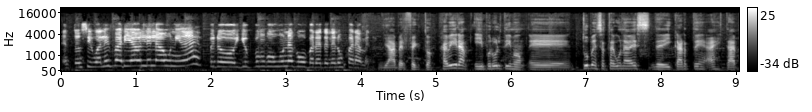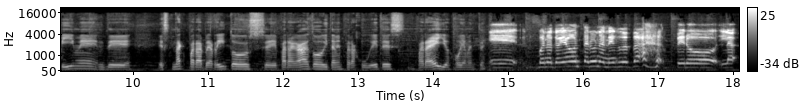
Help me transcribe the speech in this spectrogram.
Entonces igual es variable las unidades, pero yo pongo una como para tener un parámetro. Ya, perfecto. Javiera, y por último, eh, ¿tú pensaste alguna vez dedicarte a esta pyme de snack para perritos, eh, para gatos y también para juguetes, para ellos, obviamente? Eh, bueno, te voy a contar una anécdota, pero la,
